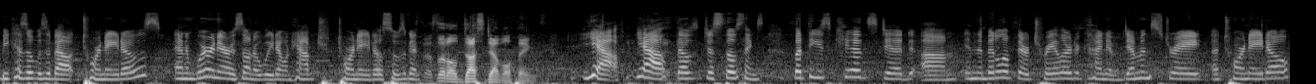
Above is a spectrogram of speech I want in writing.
because it was about tornadoes, and we're in Arizona. We don't have t- tornadoes, so it was going. Those little dust devil things. Yeah, yeah, those just those things. But these kids did um, in the middle of their trailer to kind of demonstrate a tornado.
